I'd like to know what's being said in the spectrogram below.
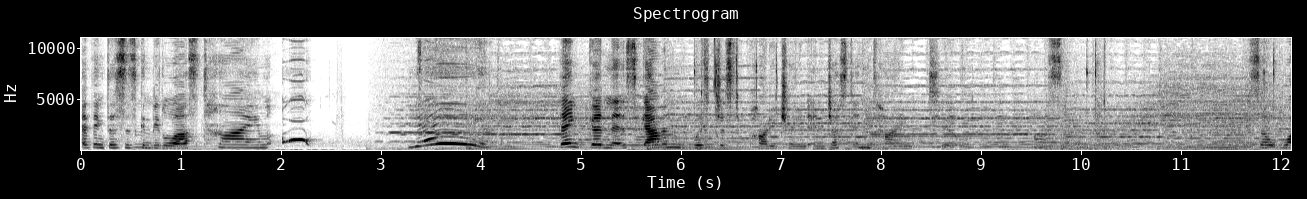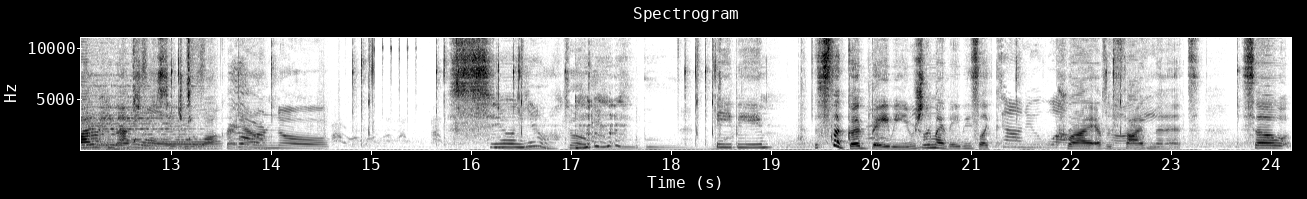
I think this is gonna be the last time. Oh! Yay! Thank goodness. Gavin was just potty trained and just in time too. Awesome. So why don't you actually just teach him to walk right now? So yeah. baby. This is a good baby. Usually my babies like cry every five minutes. So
